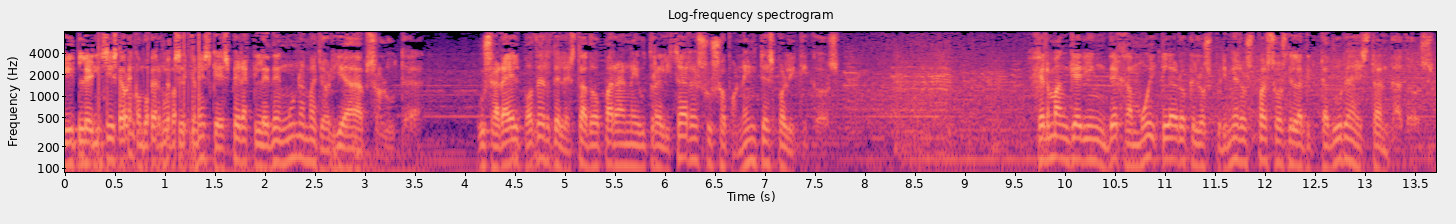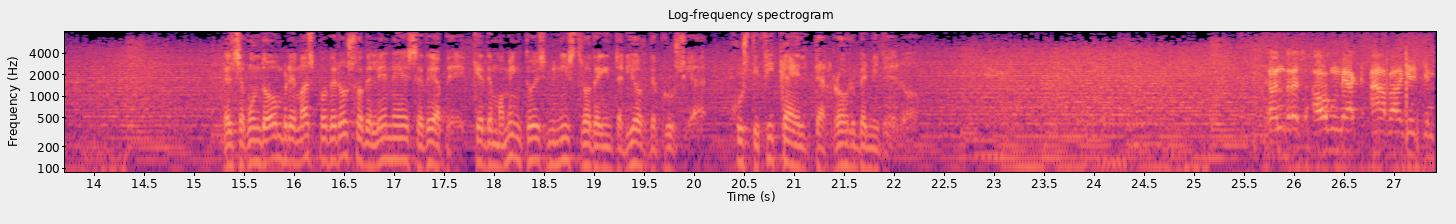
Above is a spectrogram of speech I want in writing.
Hitler insiste ahora en convocar nuevas elecciones que espera que le den una mayoría absoluta. Usará el poder del Estado para neutralizar a sus oponentes políticos. Hermann Goering deja muy claro que los primeros pasos de la dictadura están dados. El segundo hombre más poderoso del NSDAP, que de momento es ministro de Interior de Prusia, justifica el terror venidero. Besonderes Augenmerk aber gilt dem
